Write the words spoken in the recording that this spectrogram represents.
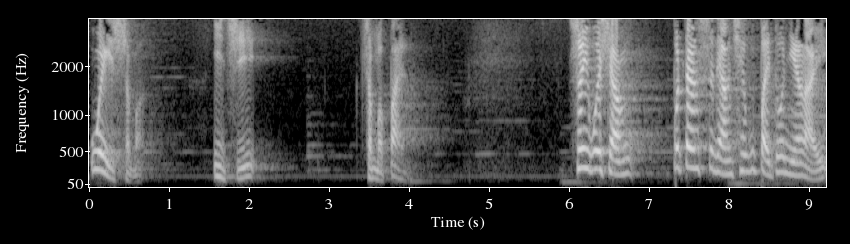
为什么，以及怎么办。所以我想，不单是两千五百多年来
